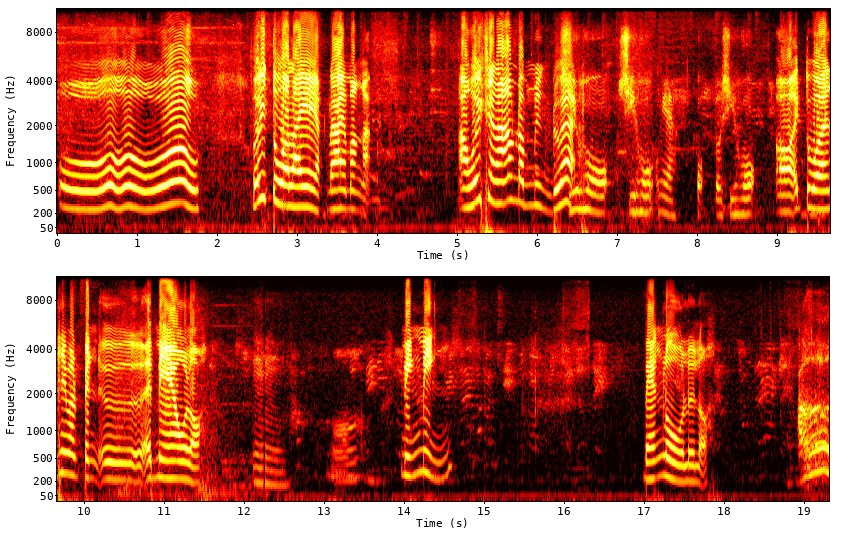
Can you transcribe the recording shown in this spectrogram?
โอ้โหเฮ้ย ตัวอะไรอะอยากได้มั่งอะเอาวเฮ้ยชนะอันดับหนึ่งด้วยชิโฮชิโฮไงตัวชิโฮอ๋อไอตัวที่มันเป็นเออไอแมวเหรอ อืมอ๋อหมิงหมิง แบงค์โลเลยเหรอ เออ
